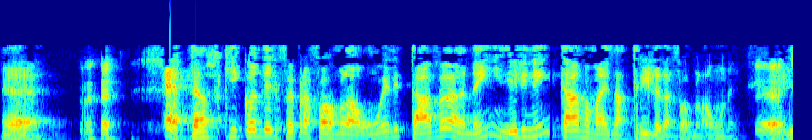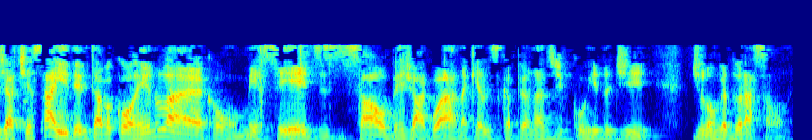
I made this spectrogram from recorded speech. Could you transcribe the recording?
É. é, tanto que quando ele foi para a Fórmula 1, ele tava nem ele nem estava mais na trilha da Fórmula 1, né? É? Ele já tinha saído, ele estava correndo lá com Mercedes, Sauber, Jaguar, naqueles campeonatos de corrida de, de longa duração, né?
